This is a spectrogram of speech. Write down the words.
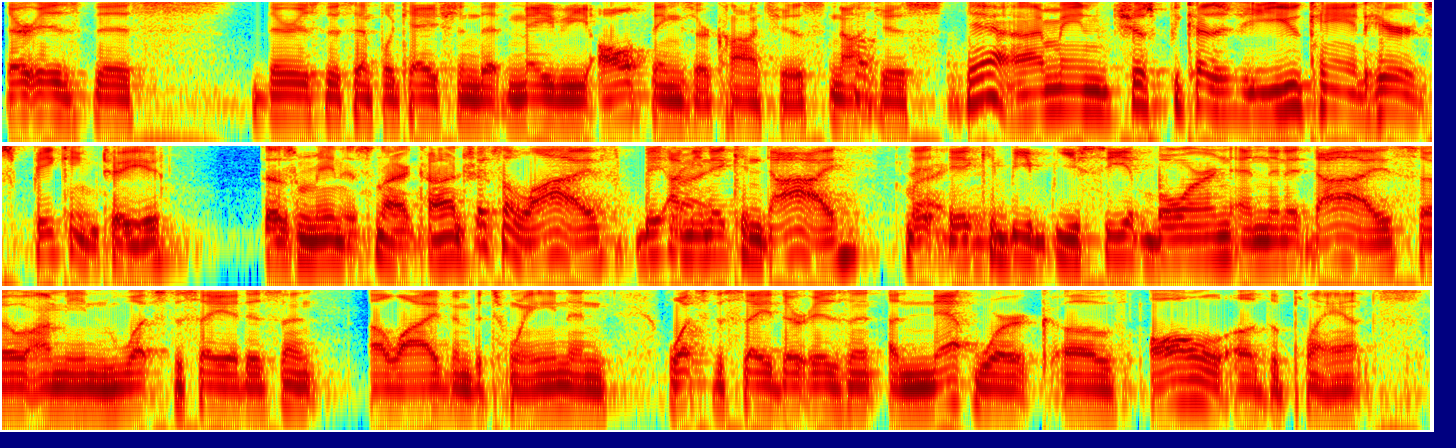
there is this there is this implication that maybe all things are conscious not just Yeah, I mean, just because you can't hear it speaking to you doesn't mean it's not conscious. it's alive. But, I mean, it can die. Right. It, it can be. You see it born, and then it dies. So, I mean, what's to say it isn't alive in between? And what's to say there isn't a network of all of the plants,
